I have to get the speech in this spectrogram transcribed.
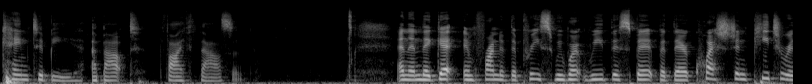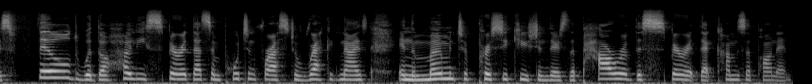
came to be about 5,000. And then they get in front of the priest. We won't read this bit, but their question Peter is filled with the Holy Spirit. That's important for us to recognize in the moment of persecution. There's the power of the Spirit that comes upon him.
